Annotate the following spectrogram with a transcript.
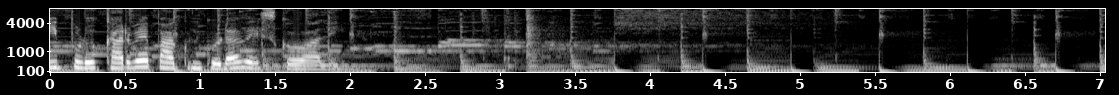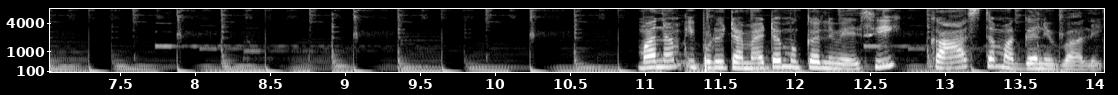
ఇప్పుడు కరివేపాకును కూడా వేసుకోవాలి. మనం ఇప్పుడు టమాటో ముక్కల్ని వేసి కాస్త మగ్గనివ్వాలి.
